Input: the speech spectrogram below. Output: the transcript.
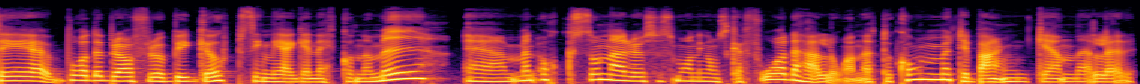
Det är både bra för att bygga upp sin egen ekonomi, eh, men också när du så småningom ska få det här lånet och kommer till banken eller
